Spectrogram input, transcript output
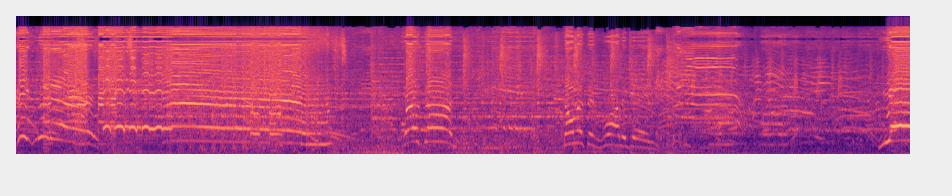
He's winning! Well done! Thomas has won again! Yes!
